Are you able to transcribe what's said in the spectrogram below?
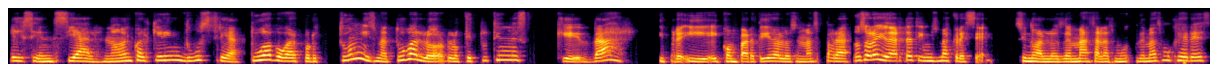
esencial, ¿no? En cualquier industria, tú abogar por tú misma, tu valor, lo que tú tienes que dar y, compartir a los demás para no solo ayudarte a ti misma a crecer, sino a los demás, a las demás mujeres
